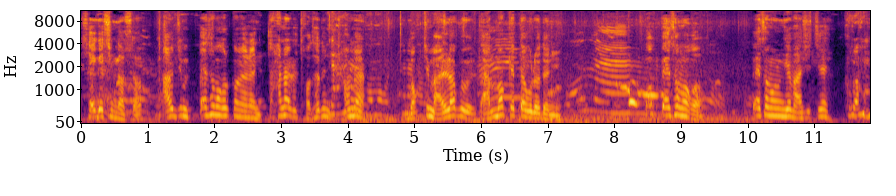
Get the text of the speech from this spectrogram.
세 개씩 넣었어. 아, 지금 뺏어 먹을 거면은 하나를 더 사든지 처음에 더 먹어. 먹지 말라고 안 먹겠다고 그러더니 꼭 뺏어 먹어. 뺏어 먹는 게 맛있지? 그럼.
